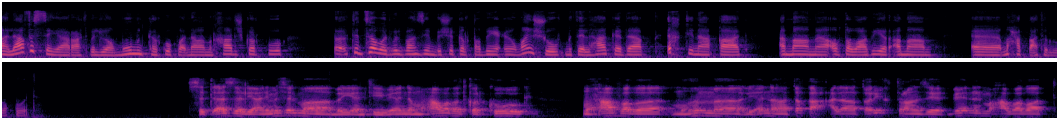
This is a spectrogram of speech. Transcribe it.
آلاف السيارات باليوم مو من كركوك وإنما من خارج كركوك آه، تتزود بالبنزين بشكل طبيعي وما نشوف مثل هكذا اختناقات أمام أو طوابير أمام آه، محطات الوقود ست أزل يعني مثل ما بينتي بأن محافظة كركوك محافظة مهمة لأنها تقع على طريق ترانزيت بين المحافظات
